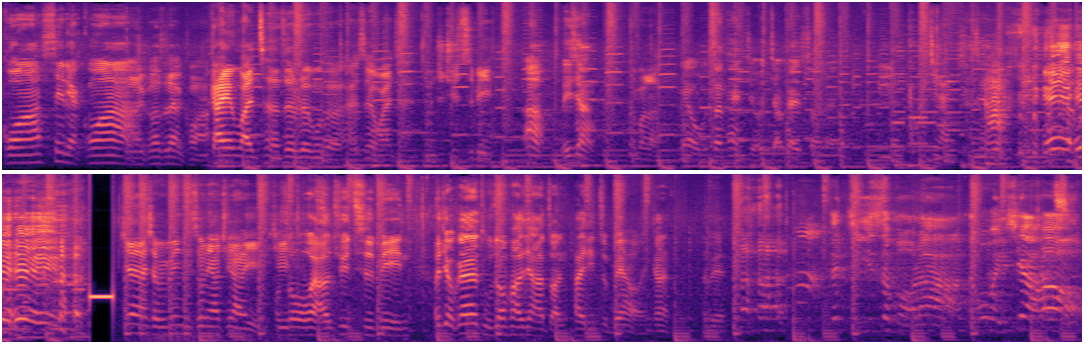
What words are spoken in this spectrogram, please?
瓜，小粒瓜大两个是两个，该完成的这个任务的还是要完成，我们就去吃冰。啊！理想，怎么了？没有，我站太久，脚开始酸了。嗯，进来。现在小冰冰，你说你要去哪里？我说我要去吃冰，而且我刚才途中发现阿转他已经准备好了，你看那边。你 在急什么啦？等我一下哈。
